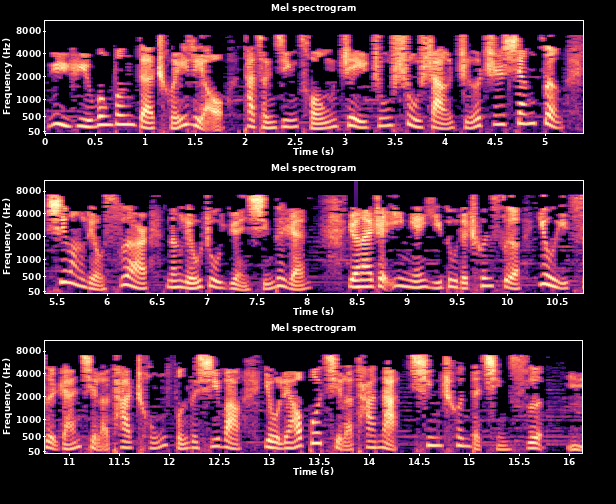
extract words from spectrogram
郁郁嗡嗡的垂柳，他曾经从这株树上折枝相赠，希望柳丝儿能留住远行的人。原来这一年一度的春色，又一次燃起了他重逢的希望，又撩拨起了他那青春的情思。嗯，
